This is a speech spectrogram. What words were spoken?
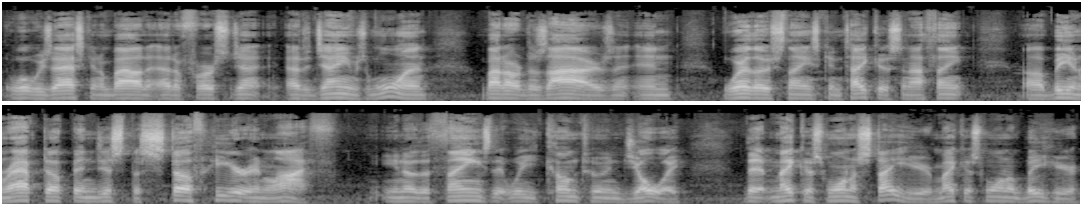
what we was asking about at a first at a James one about our desires and, and where those things can take us, and I think uh, being wrapped up in just the stuff here in life. You know, the things that we come to enjoy that make us want to stay here, make us want to be here.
